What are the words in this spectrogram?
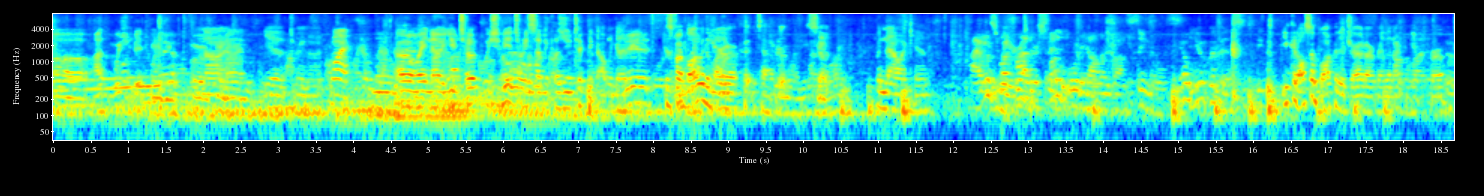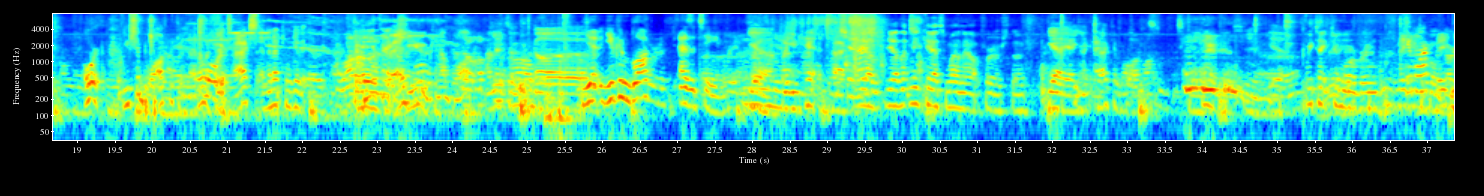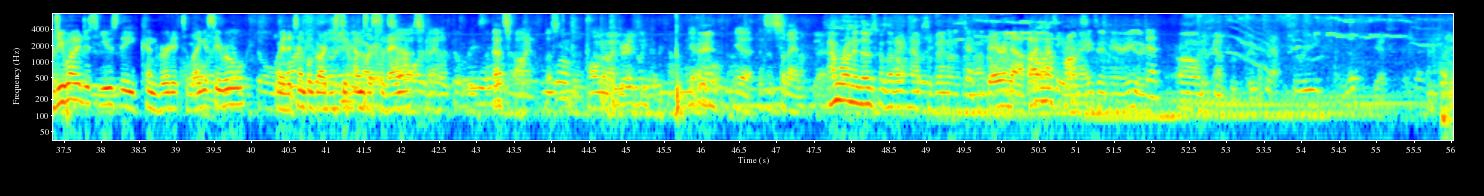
Uh, I, we should be at 20 or 29. Yeah, 29. One. Oh wait, no, you took. We should be at 27 because you took the goblin guy. Because if I block with the Mario, I couldn't tap it. So, but now I can. I would much rather spend forty dollars on singles. You could also block with a Dryad Arbor, and then I can give it Pro. Or you should block with your metal if he attacks, and then I can give it pro red. You can I block? Uh, Yeah, you can block as a team. yeah, but you can't attack. Yeah, yeah, let me cast mine out first, though. Yeah, yeah, you attack and block. There it is. Yeah. We take two more, Brand. Two more. Do you want to just use the convert it to legacy rule, where the temple guard just becomes a savannah? Savannah. That's fine. Let's do that. Yeah, Okay. yeah, it's a Savannah. I'm running those because I don't have Savannahs and I don't Fair have, enough. I I don't don't have either, proxies in here either. Dead. Um, another wild growth. So, can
